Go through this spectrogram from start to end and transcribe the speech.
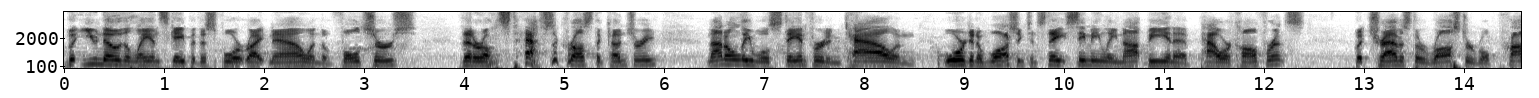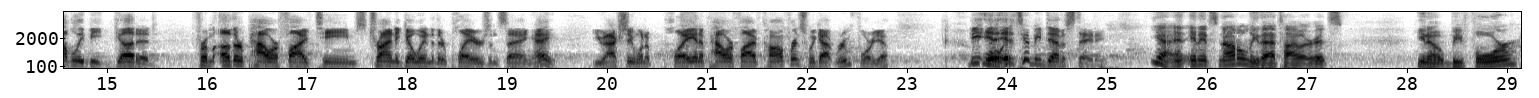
But you know the landscape of this sport right now and the vultures that are on staffs across the country. Not only will Stanford and Cal and Oregon and Washington State seemingly not be in a power conference, but Travis, their roster will probably be gutted from other Power Five teams trying to go into their players and saying, hey, you actually want to play in a Power Five conference? We got room for you. It, well, it's going to be devastating. Yeah, and, and it's not only that, Tyler. It's, you know, before,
